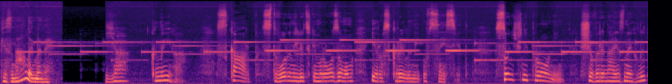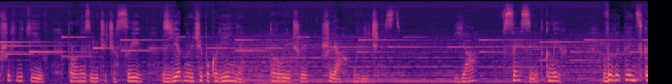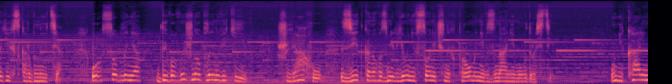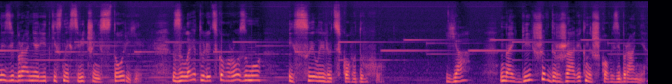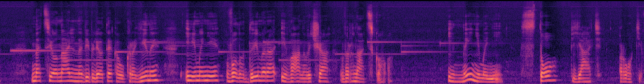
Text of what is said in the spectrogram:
Впізнали мене? Я книга, скарб, створений людським розумом і розкрилений у Всесвіт, сонячний промінь, що виринає з найглибших віків, пронизуючи часи, з'єднуючи покоління, торуючи шлях у вічність. Я всесвіт книг, велетенська їх скарбниця, уособлення дивовижного плину віків, шляху, зітканого з мільйонів сонячних променів знань і мудрості, унікальне зібрання рідкісних свідчень історії, злету людського розуму і сили людського духу. Я найбільше в державі книжкове зібрання. Національна бібліотека України імені Володимира Івановича Вернацького. І нині мені 105 років.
